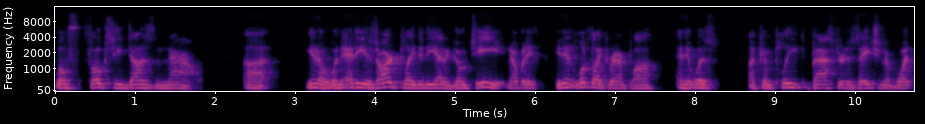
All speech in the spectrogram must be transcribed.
Well, f- folks, he does now. Uh, you know, when Eddie Izzard played it, he had a goatee. Nobody, he didn't look like Grandpa, and it was a complete bastardization of what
